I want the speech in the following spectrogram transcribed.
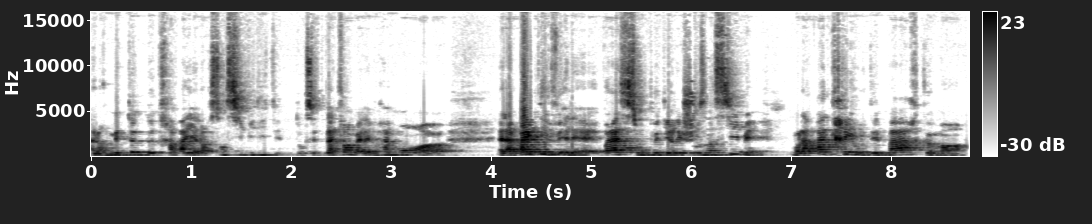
à leur méthode de travail, à leur sensibilité. Donc cette plateforme, elle est vraiment, elle n'a pas été, voilà si on peut dire les choses ainsi, mais on l'a pas créé au départ comme un,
